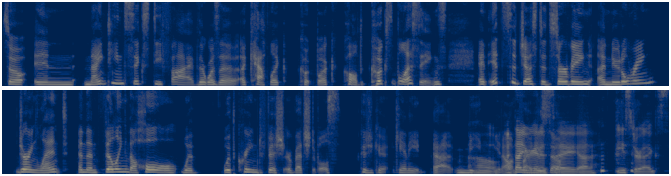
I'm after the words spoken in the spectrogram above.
So in 1965, there was a, a Catholic cookbook called Cook's Blessings, and it suggested serving a noodle ring during Lent and then filling the hole with with creamed fish or vegetables because you can't, can't eat uh, meat. Oh, you know, I thought you were going to so- say uh, Easter eggs.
